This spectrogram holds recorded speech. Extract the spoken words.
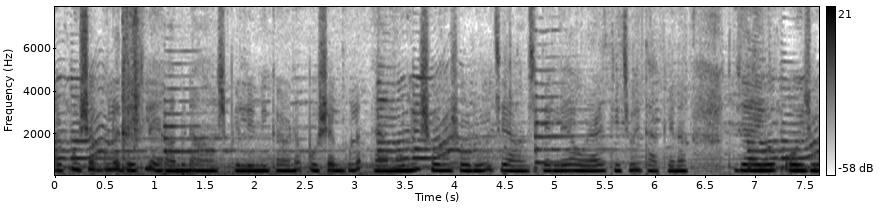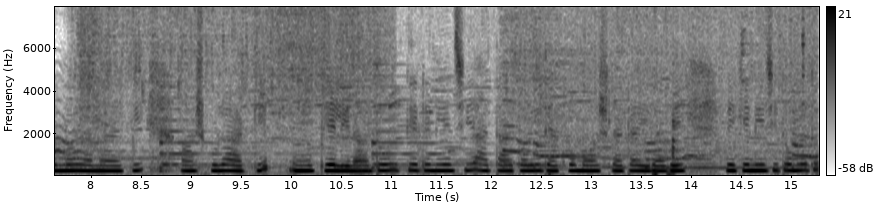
আর পোশাকগুলো দেখলে আমি না আঁশ ফেলিনি, কারণ পোশাকগুলো এমনই সরু সরু যে আঁশ ফেললে ওর আর কিছুই থাকে না। তো যাই হোক, ওই জন্যই আমি আর কি আঁশগুলো আর কি ফেলি না। তো কেটে নিয়েছি আর তারপরেই দেখো মশলাটা এইভাবেই রেখে নিয়েছি। তোমরা তো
